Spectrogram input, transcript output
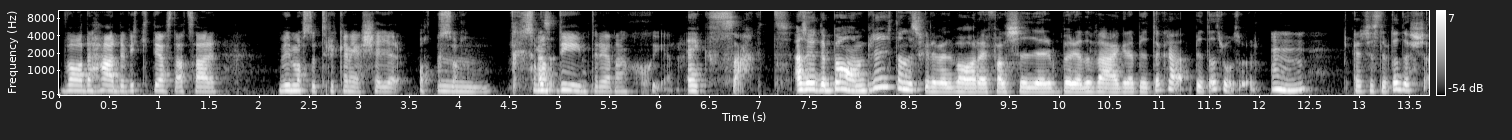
var det här det viktigaste att så här, vi måste trycka ner tjejer också. Som att det inte redan sker. Exakt. Alltså det banbrytande skulle väl vara ifall tjejer började vägra byta, byta trosor. Mm. Kanske sluta duscha.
